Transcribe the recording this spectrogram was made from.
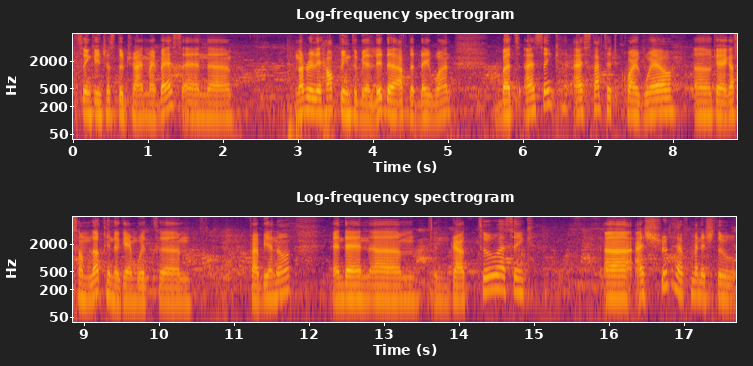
thinking just to try my best and uh, not really hoping to be a leader after day one. But I think I started quite well. Uh, okay, I got some luck in the game with um, Fabiano, and then um, in round two, I think uh, I should have managed to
